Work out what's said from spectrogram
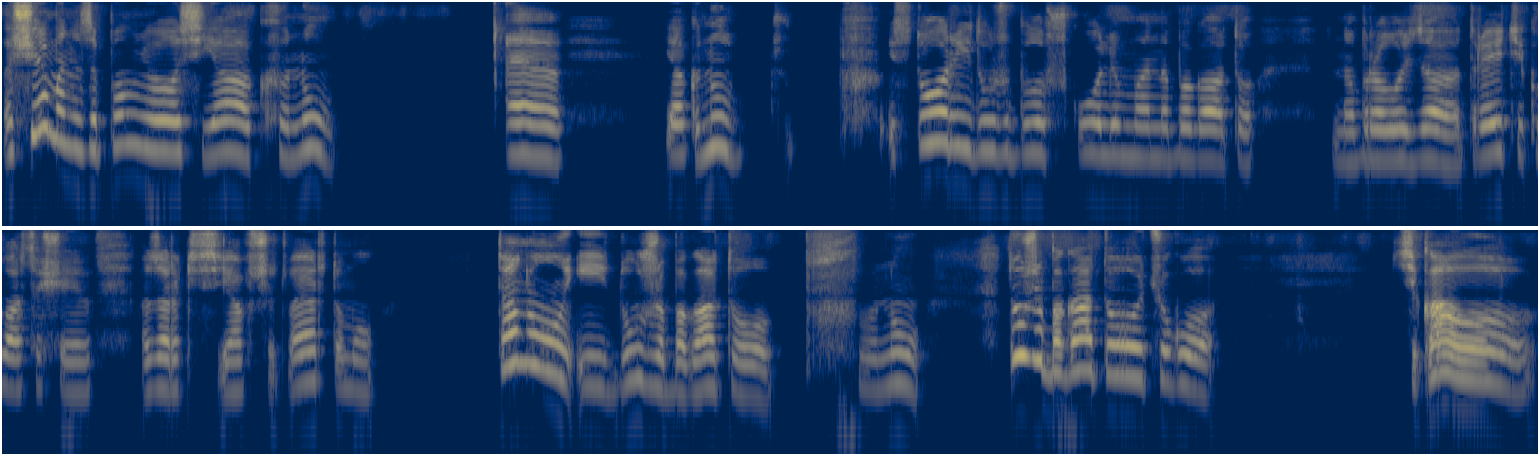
А ще в мене заповнювалось як, ну, е, як, ну, історій дуже було в школі в мене багато. Набралось за третій клас, а ще а зараз я в четвертому. Та ну і дуже багато, ну, дуже багато чого цікавого,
